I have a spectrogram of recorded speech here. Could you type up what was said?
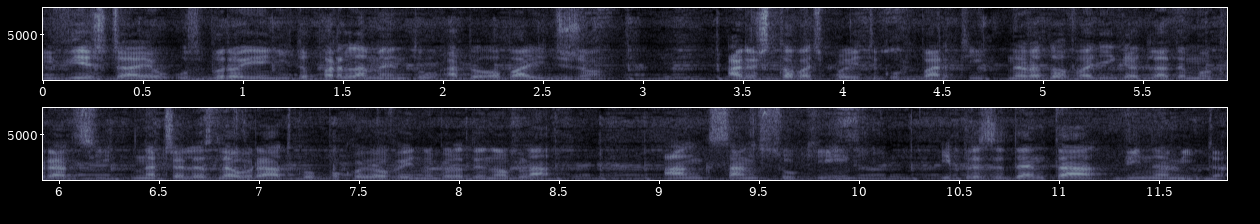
i wjeżdżają uzbrojeni do parlamentu, aby obalić rząd. Aresztować polityków partii Narodowa Liga dla Demokracji na czele z laureatką pokojowej Nagrody Nobla Aung San Suu Kyi i prezydenta Winamita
